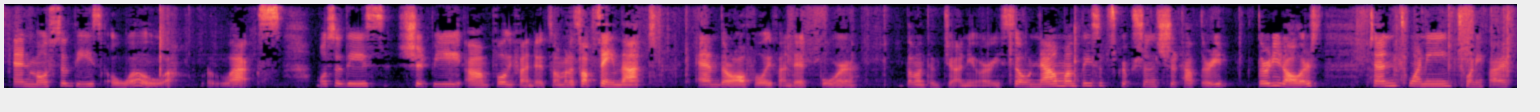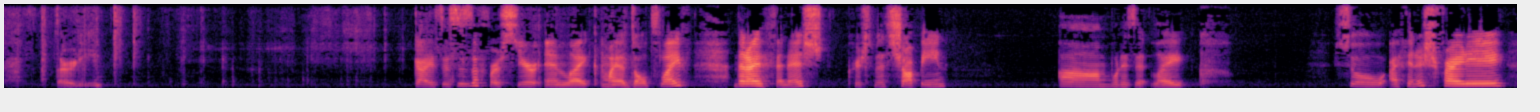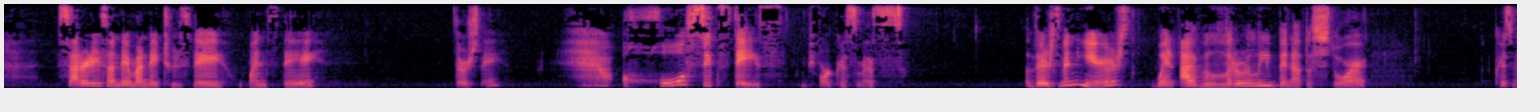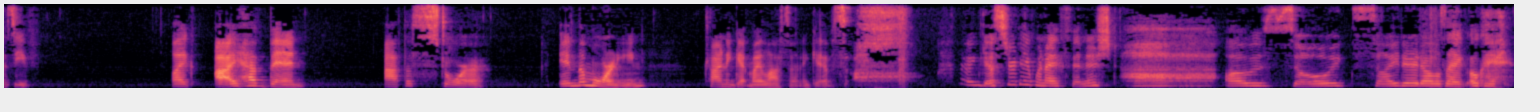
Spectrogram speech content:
And most of these, oh, whoa, relax. Most of these should be um, fully funded. So I'm going to stop saying that. And they're all fully funded for the month of January. So now monthly subscriptions should have 30 $30, 10 20 25 30 Guys, this is the first year in like my adult life that I finished Christmas shopping. Um, what is it? Like, so I finished Friday. Saturday, Sunday, Monday, Tuesday, Wednesday, Thursday. A whole six days before Christmas. There's been years when I've literally been at the store Christmas Eve. Like, I have been at the store in the morning trying to get my last minute gifts. And yesterday when I finished, I was so excited. I was like, okay,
